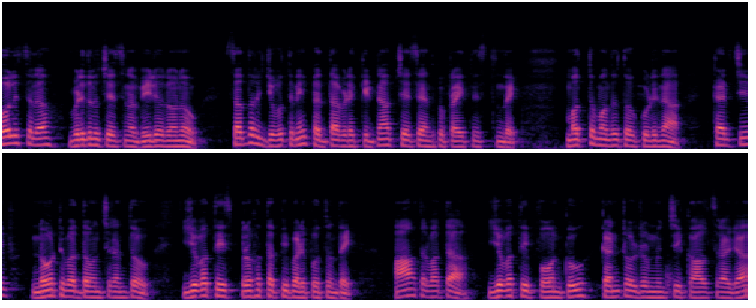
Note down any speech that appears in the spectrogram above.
పోలీసుల విడుదల చేసిన వీడియోలోనూ సదరు యువతిని పెద్దావిడ కిడ్నాప్ చేసేందుకు ప్రయత్నిస్తుంది. మత్తు మందుతో కూడిన కర్చీఫ్ నోటి వద్ద ఉంచడంతో యువతి స్పృహ తప్పి పడిపోతుంది. ఆ తర్వాత యువతి ఫోన్కు కంట్రోల్ రూమ్ నుంచి కాల్స్ రాగా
